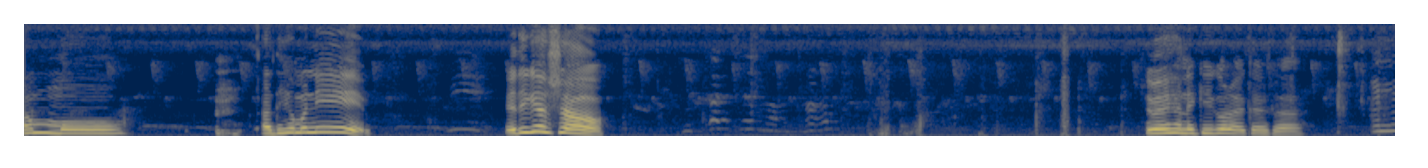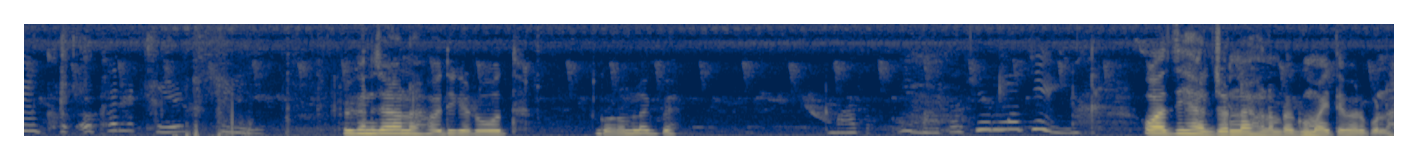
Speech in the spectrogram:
আম্মু আধিকামণি এদিকে আসো তুমি এখানে কি করো একা একা? ওইখানে যাও না ওইদিকে রোদ গরম লাগবে। বাতাসের মধ্যেই ও আজিহার জন্য এখন আমরা ঘুমাইতে পারব না।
